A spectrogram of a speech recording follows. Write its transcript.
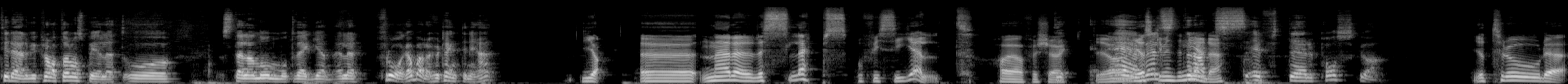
till det när vi pratar om spelet och ställa någon mot väggen. Eller fråga bara, hur tänkte ni här? Ja. Eh, när är det det släpps officiellt? Har jag försökt. Det Jag, är jag väl inte ner det. strax efter påsk va? Jag tror det.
